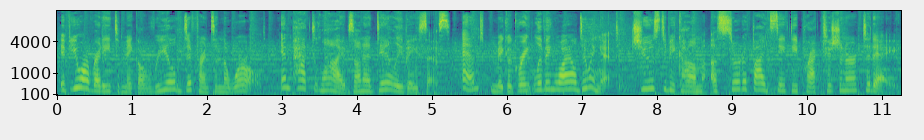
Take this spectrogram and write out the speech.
If you are ready to make a real difference in the world, impact lives on a daily basis, and make a great living while doing it, choose to become a certified safety practitioner today.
